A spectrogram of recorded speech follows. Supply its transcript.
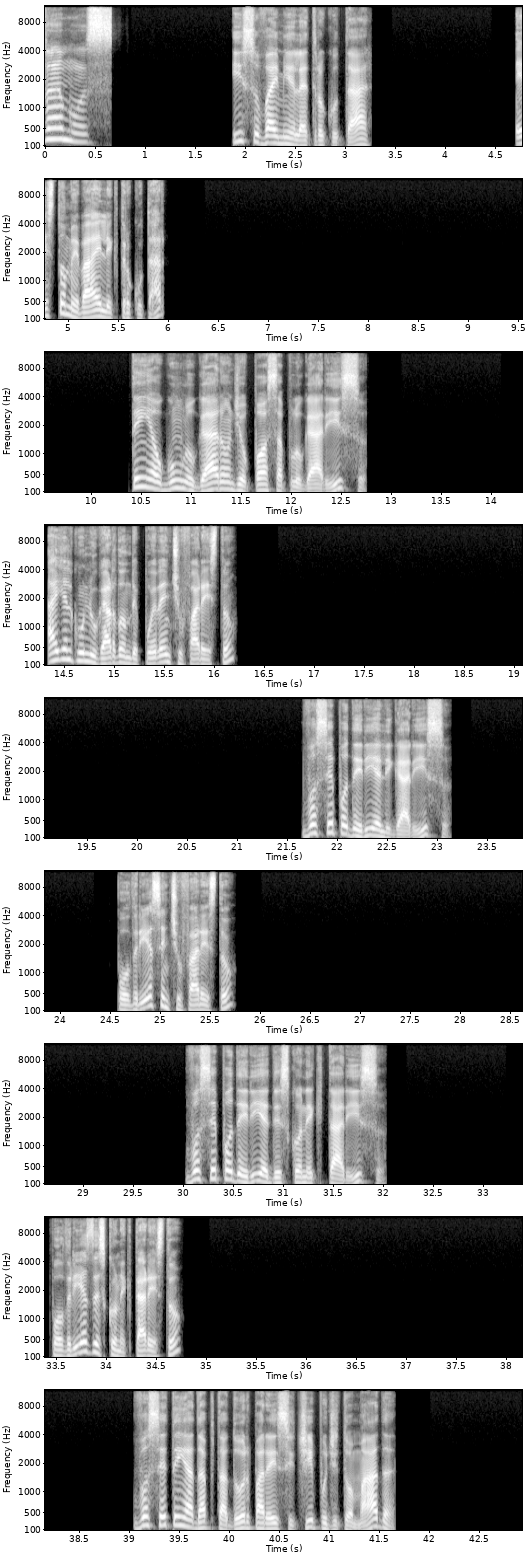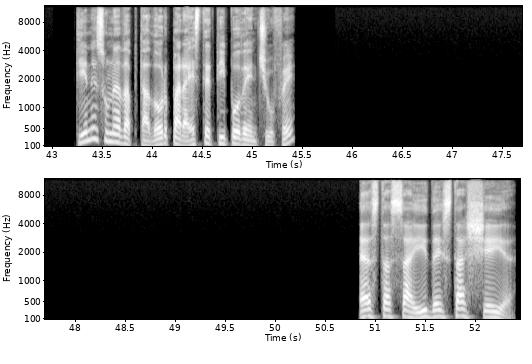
Vamos. Isso vai me eletrocutar? ¿Esto me va a electrocutar? Tem algum lugar onde eu possa plugar isso? ¿Hay algún lugar donde pueda enchufar esto? Você poderia ligar isso? ¿Podrías enchufar esto? Você poderia desconectar isso? ¿Podrías desconectar esto? Você tem adaptador para esse tipo de tomada? ¿Tienes un adaptador para este tipo de enchufe? Esta saída está cheia.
